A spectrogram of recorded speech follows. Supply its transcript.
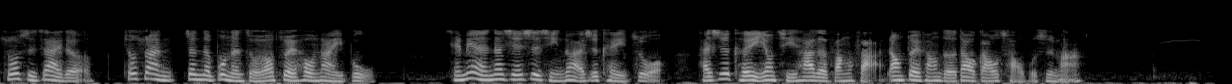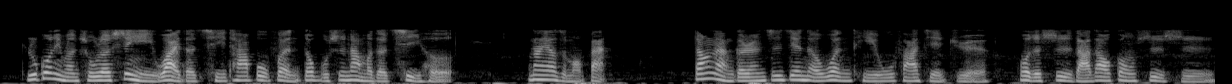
说实在的，就算真的不能走到最后那一步，前面的那些事情都还是可以做，还是可以用其他的方法让对方得到高潮，不是吗？如果你们除了性以外的其他部分都不是那么的契合，那要怎么办？当两个人之间的问题无法解决，或者是达到共识时，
